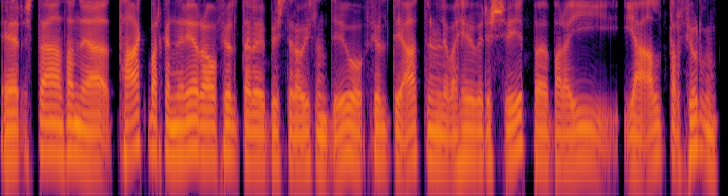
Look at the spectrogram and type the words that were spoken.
er staðan þannig að takmarkanir er á fjöldalegu bílstir á Íslandi og fjöldi atvinnulefa hefur verið svipað bara í já, aldar fjörðung.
